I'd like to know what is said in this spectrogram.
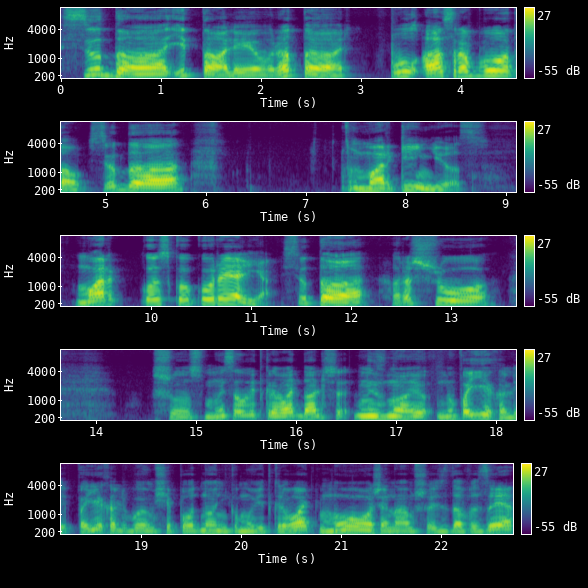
Сюда. Італія. Вратарь. Пул А сработал. Сюда. Маркиньос. Маркос Кукурелья. Сюда. Хорошо. Що, смисл відкривати далі? Не знаю. Ну, поїхали. Поїхали, будемо ще по одненькому відкривати. Може нам щось завезе.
